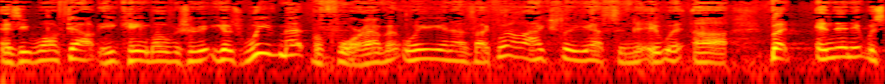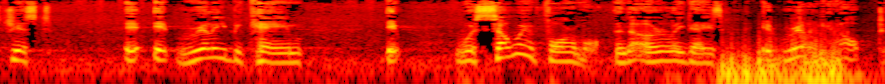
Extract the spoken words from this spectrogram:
as he walked out, he came over to me. He goes, "We've met before, haven't we?" And I was like, "Well, actually, yes." And it, uh, but and then it was just, it, it really became, it was so informal in the early days. It really helped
